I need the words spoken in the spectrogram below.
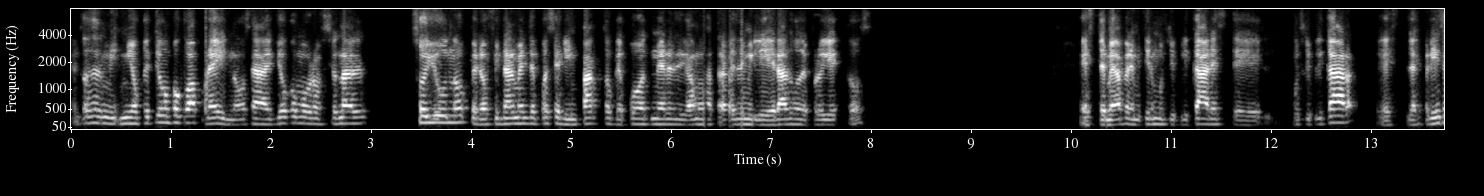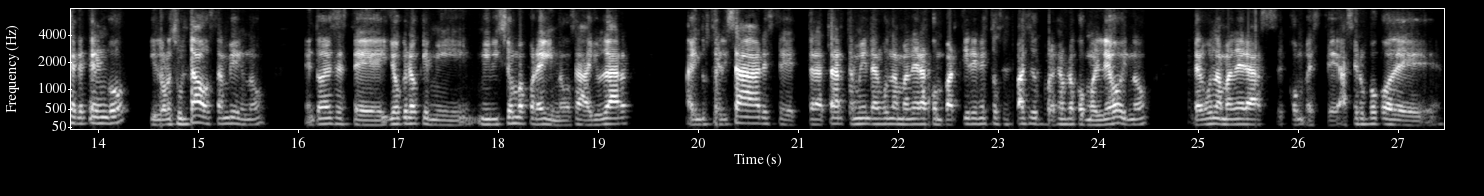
Entonces mi, mi, objetivo un poco va por ahí, ¿no? O sea, yo como profesional soy uno, pero finalmente pues el impacto que puedo tener, digamos, a través de mi liderazgo de proyectos, este, me va a permitir multiplicar, este, multiplicar este, la experiencia que tengo y los resultados también, ¿no? Entonces, este, yo creo que mi, mi visión va por ahí, ¿no? O sea, ayudar a industrializar, este, tratar también de alguna manera compartir en estos espacios, por ejemplo, como el de hoy, ¿no? de alguna manera este, hacer un poco de,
